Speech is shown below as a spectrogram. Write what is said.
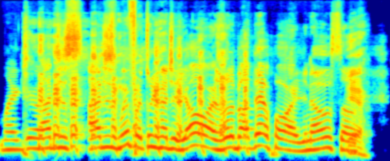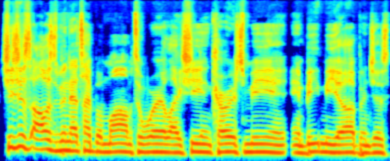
I'm like, girl, I just I just went for 300 yards. What about that part? You know? So yeah. she's just always been that type of mom to where like she encouraged me and, and beat me up and just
